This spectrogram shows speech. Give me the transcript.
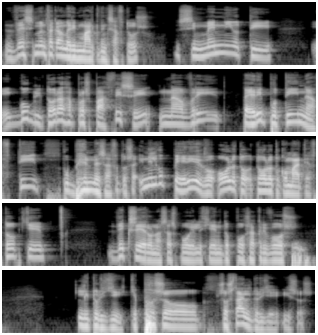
Δεν σημαίνει ότι θα κάνουμε remarketing σε αυτούς. Σημαίνει ότι η Google τώρα θα προσπαθήσει να βρει περίπου τι είναι αυτοί που μπαίνουν σε αυτό το site. Είναι λίγο περίεργο όλο το, το, όλο το κομμάτι αυτό και δεν ξέρω να σας πω η αλήθεια είναι το πώς ακριβώς λειτουργεί και πόσο σωστά λειτουργεί ίσως.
